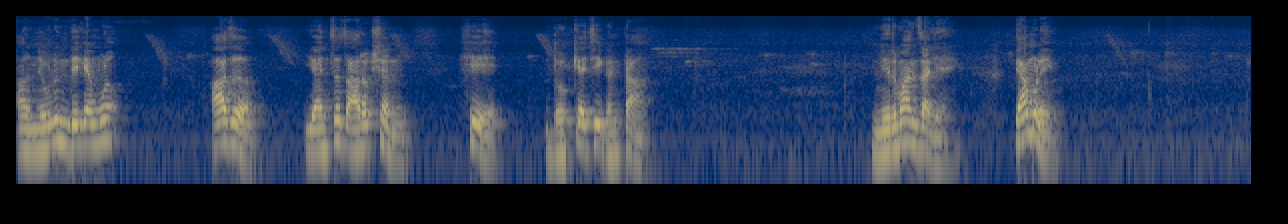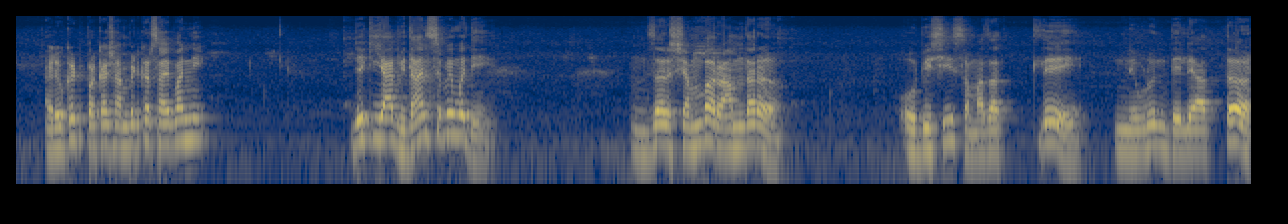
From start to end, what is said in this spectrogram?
आणि निवडून दिल्यामुळं आज यांचंच आरक्षण हे धोक्याची घंटा निर्माण झाली आहे. त्यामुळे ॲडव्होकेट प्रकाश आंबेडकर साहेबांनी जे की या विधानसभेमध्ये जर शंभर आमदार ओबीसी समाजातले निवडून दिल्या तर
